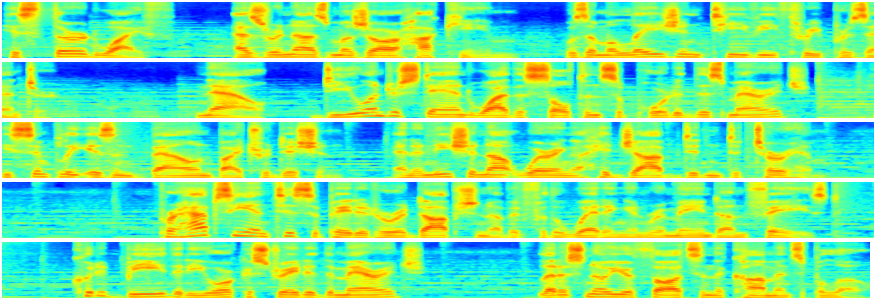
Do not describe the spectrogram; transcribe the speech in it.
His third wife, Azrinaz Mazhar Hakim, was a Malaysian TV3 presenter. Now, do you understand why the Sultan supported this marriage? He simply isn't bound by tradition, and Anisha not wearing a hijab didn't deter him. Perhaps he anticipated her adoption of it for the wedding and remained unfazed. Could it be that he orchestrated the marriage? Let us know your thoughts in the comments below.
